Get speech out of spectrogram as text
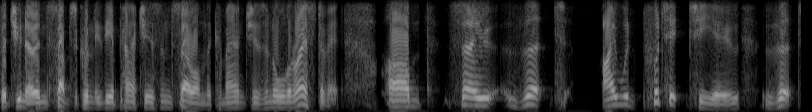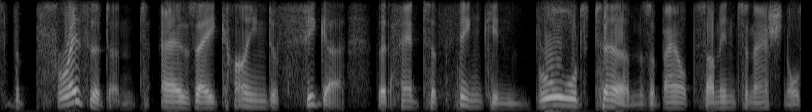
but, you know, and subsequently the Apaches and so on, the Comanches and all the rest of it. Um, so that I would put it to you that the president, as a kind of figure that had to think in broad terms about some international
